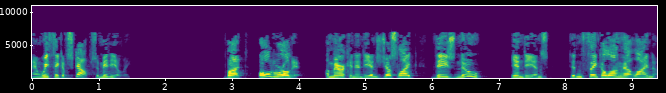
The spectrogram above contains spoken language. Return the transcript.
And we think of scalps immediately. But old world American Indians, just like these new Indians, didn't think along that line.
